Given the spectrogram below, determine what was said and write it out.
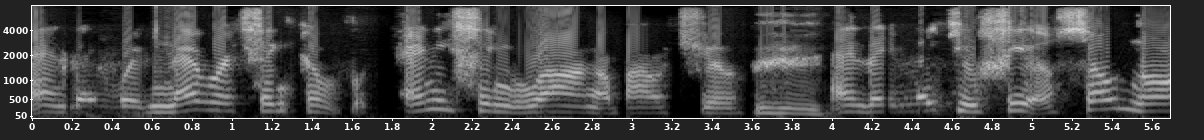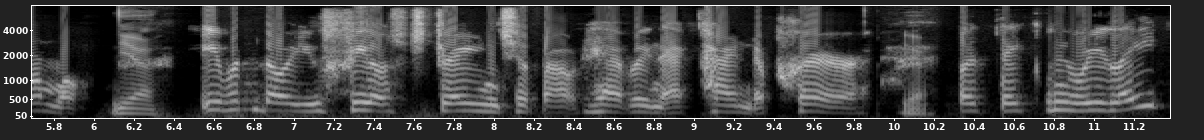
and they would never think of anything wrong about you hmm and they make you feel so normal Yeah, even though you feel strange about having that kind of prayer. Yeah. but they can relate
